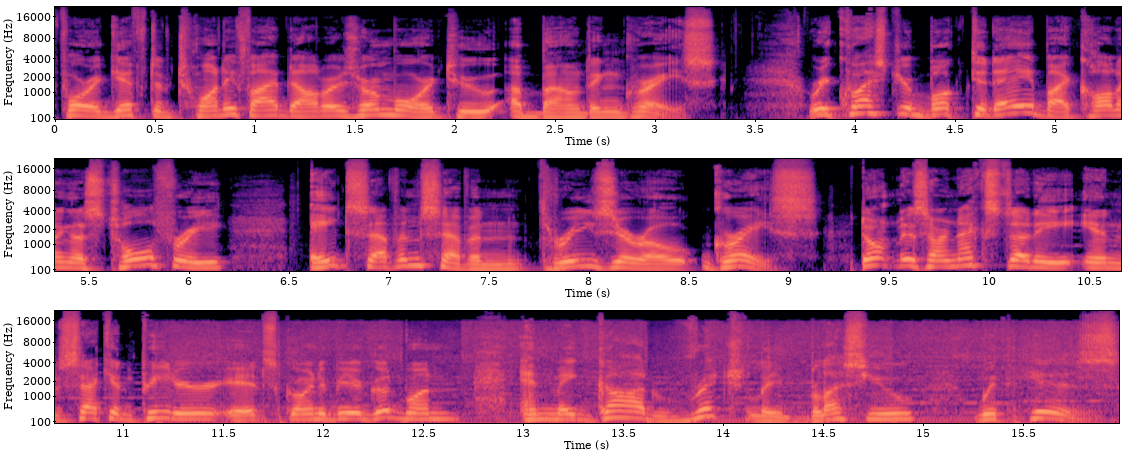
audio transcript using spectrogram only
for a gift of $25 or more to Abounding Grace. Request your book today by calling us toll free 877 30 GRACE. Don't miss our next study in 2 Peter. It's going to be a good one. And may God richly bless you with His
